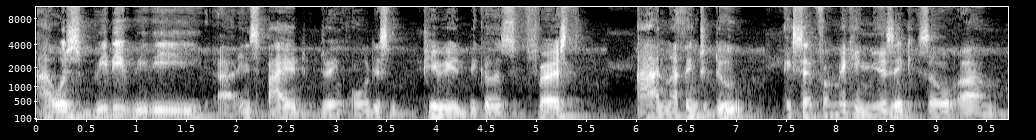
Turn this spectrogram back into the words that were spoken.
I was really, really uh, inspired during all this period because first I had nothing to do except for making music. So um,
